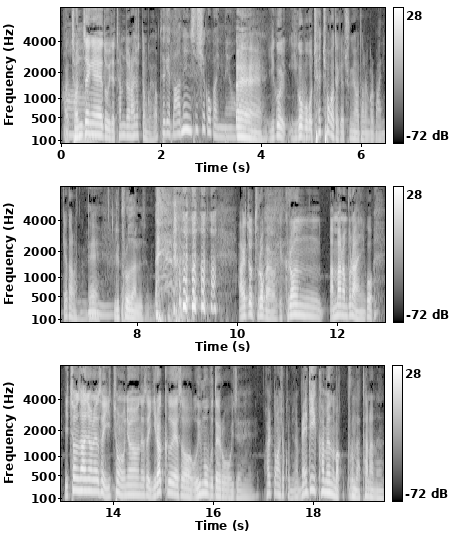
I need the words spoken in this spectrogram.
그러니까 아. 전쟁에도 이제 참전하셨던 거예요. 되게 많은 수식어가 있네요. 네, 이거 이거 보고 최초가 되게 중요하다는 걸 많이 깨달았는데, 음. 1%도 하면서. 아좀 들어봐요. 그런 만만한 분은 아니고 2004년에서 2005년에서 이라크에서 의무 부대로 이제 활동하셨거든요. 메딕 하면 막 부름 나타나는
